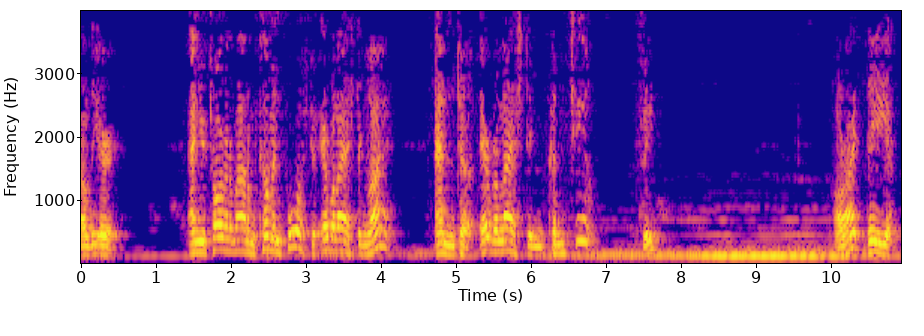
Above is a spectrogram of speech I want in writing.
of the earth. And you're talking about them coming forth to everlasting life and to everlasting contempt. See? All right. The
